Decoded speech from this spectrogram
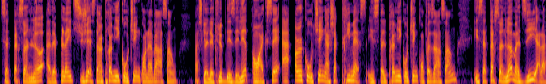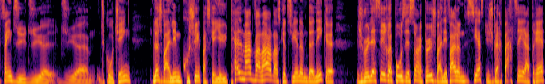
cette personne-là avait plein de sujets. C'était un premier coaching qu'on avait ensemble. Parce que le Club des élites ont accès à un coaching à chaque trimestre. Et c'était le premier coaching qu'on faisait ensemble. Et cette personne-là m'a dit à la fin du, du, euh, euh, du, coaching, là, je vais aller me coucher parce qu'il y a eu tellement de valeur dans ce que tu viens de me donner que je veux laisser reposer ça un peu. Je vais aller faire une sieste puis je vais repartir après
